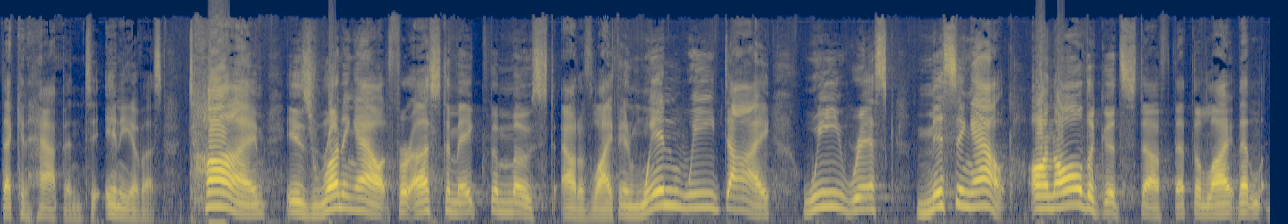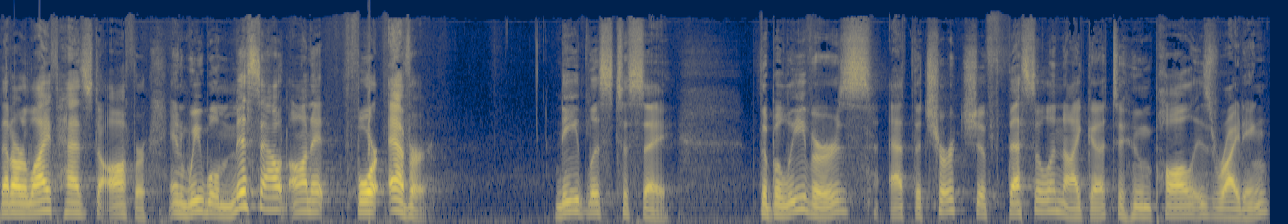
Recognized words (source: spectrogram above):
that can happen to any of us. Time is running out for us to make the most out of life. And when we die, we risk missing out on all the good stuff that, the li- that, that our life has to offer. And we will miss out on it forever. Needless to say, the believers at the church of Thessalonica, to whom Paul is writing,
